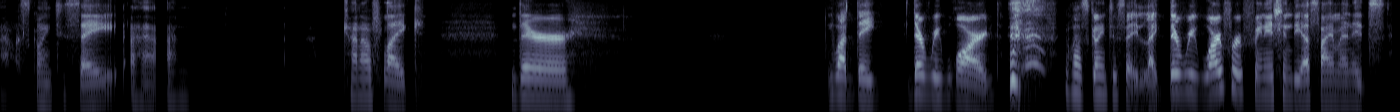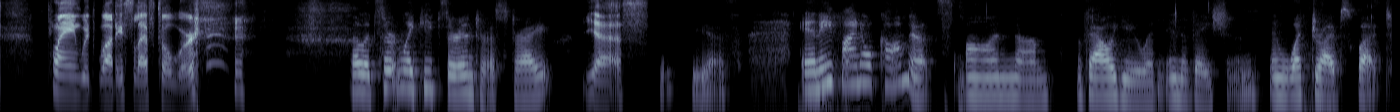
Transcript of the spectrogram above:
I was going to say uh, I'm kind of like their what they their reward. I was going to say like the reward for finishing the assignment. It's playing with what is left over. Well, it certainly keeps their interest, right? yes. Yes. Any final comments on um, value and innovation and what drives what?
